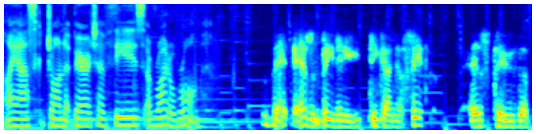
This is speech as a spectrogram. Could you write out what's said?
I ask John Barrett if there's a right or wrong. There hasn't been any tikanga set as to the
